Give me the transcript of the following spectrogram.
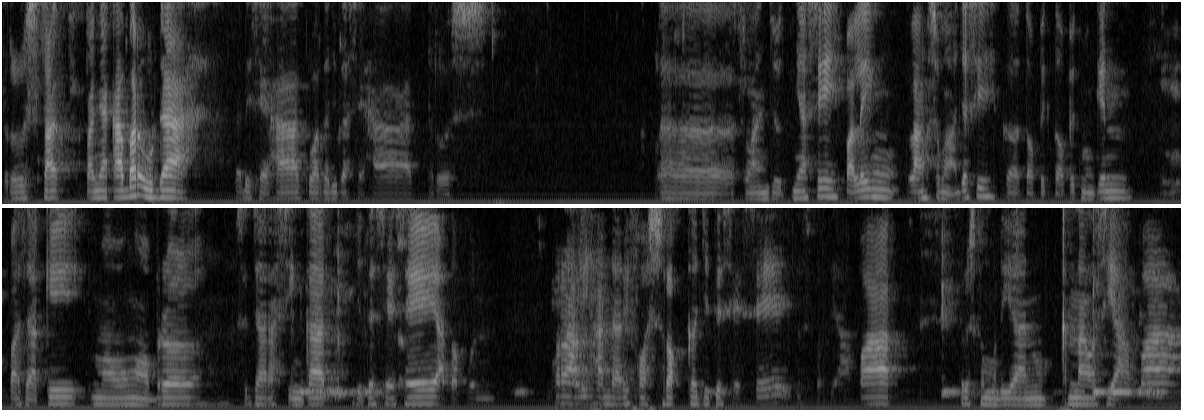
Terus ta- tanya kabar udah, tadi sehat, keluarga juga sehat. Terus eh, selanjutnya sih paling langsung aja sih ke topik-topik mungkin Hmm. Pak Zaki mau ngobrol sejarah singkat JTCC ataupun peralihan dari Fosrock ke JTCC itu seperti apa terus kemudian kenal siapa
